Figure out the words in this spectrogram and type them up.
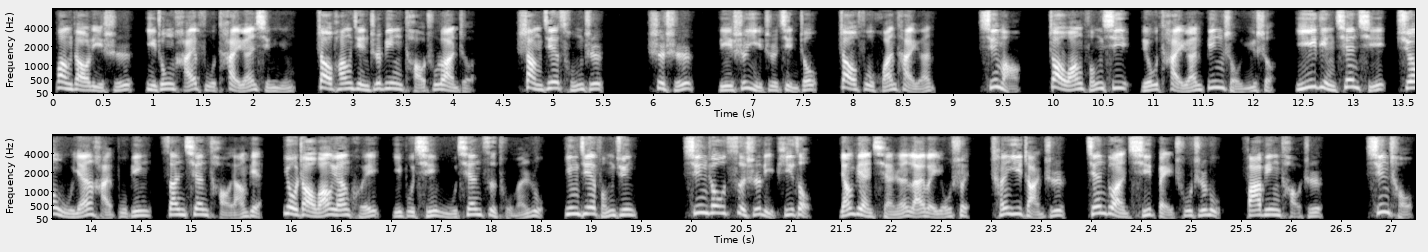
望赵立时，一中还赴太原行营，赵庞进之兵讨出乱者，上皆从之。是时，李时已至晋州，赵复还太原。辛卯，赵王冯熙留太原兵守于社，一定千骑，宣武沿海步兵三千讨杨变。又召王元奎以步骑五千自土门入，应接冯军。新州刺史李批奏，杨变遣人来为游说，臣以斩之，间断其北出之路，发兵讨之。辛丑，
